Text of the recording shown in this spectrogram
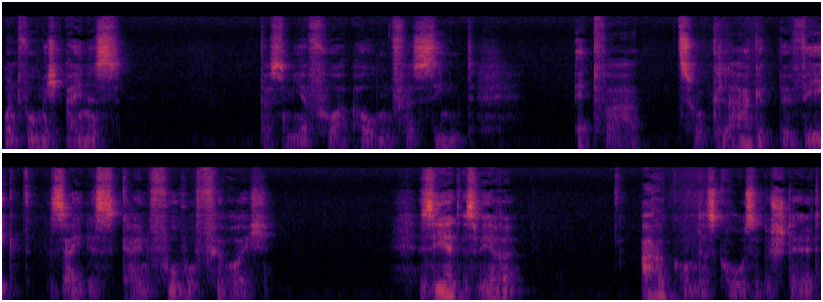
und wo mich eines, das mir vor Augen versinkt, etwa zur Klage bewegt, sei es kein Vorwurf für euch. Sehet, es wäre arg um das Große bestellt,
